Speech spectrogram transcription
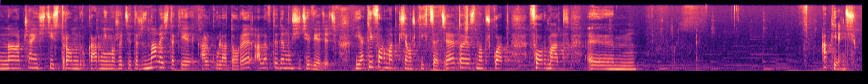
Na części stron drukarni możecie też znaleźć takie kalkulatory, ale wtedy musicie wiedzieć, jaki format książki chcecie. To jest na przykład format um, A5 bo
